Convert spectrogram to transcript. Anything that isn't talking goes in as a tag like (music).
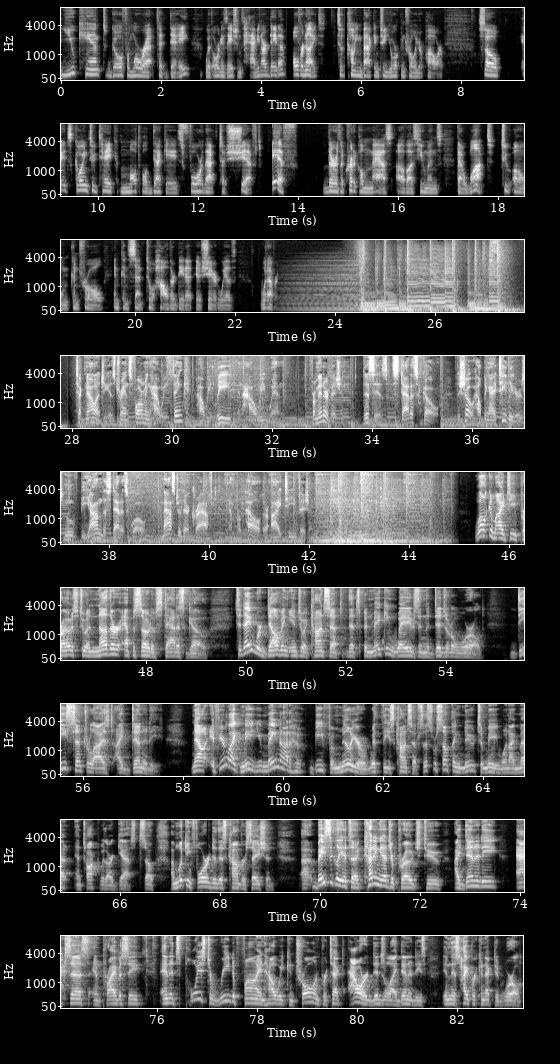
you can't go from where we're at today with organizations having our data overnight to coming back into your control, your power. So it's going to take multiple decades for that to shift if there is a critical mass of us humans that want to own, control, and consent to how their data is shared with whatever. Technology is transforming how we think, how we lead, and how we win. From InterVision, this is Status Go, the show helping IT leaders move beyond the status quo, master their craft, and propel their IT vision. Welcome, IT pros, to another episode of Status Go. Today, we're delving into a concept that's been making waves in the digital world decentralized identity. Now, if you're like me, you may not have, be familiar with these concepts. This was something new to me when I met and talked with our guest. So I'm looking forward to this conversation. Uh, basically, it's a cutting edge approach to identity, access, and privacy. And it's poised to redefine how we control and protect our digital identities in this hyper connected world.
